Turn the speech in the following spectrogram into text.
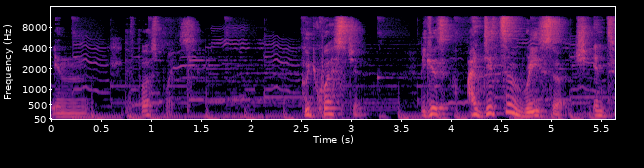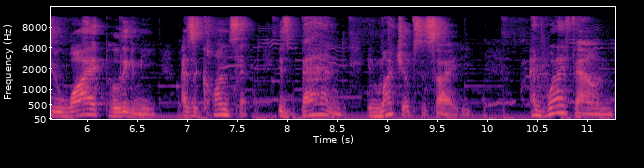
in the first place? Good question. Because I did some research into why polygamy as a concept is banned in much of society, and what I found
